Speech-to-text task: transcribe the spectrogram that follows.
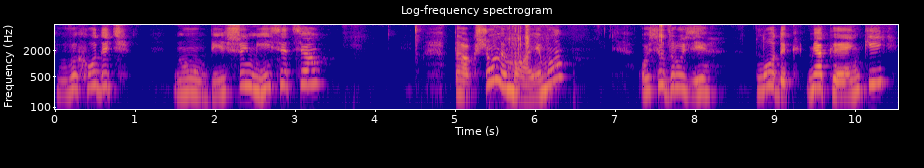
виходить, ну, більше місяця. Так, що ми маємо? Ось, о, друзі, плодик м'якенький.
